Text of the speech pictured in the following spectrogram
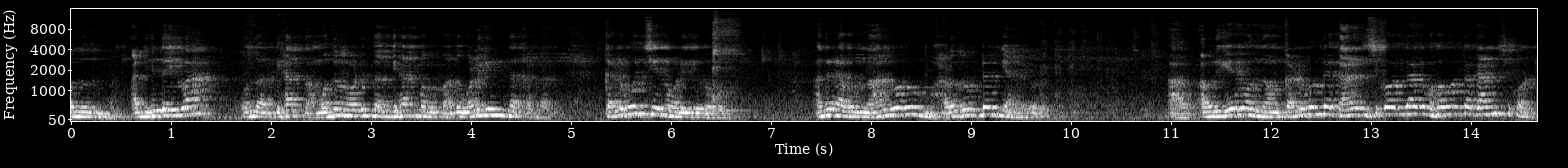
ಒಂದು ಅಧಿದೈವ, ಒಂದು ಅಧ್ಯಾತ್ಮ. ಮೊದಲು ನೋಡಿದ್ದು ಅಧ್ಯಾತ್ಮ ರೂಪ, ಅದು ಒಳಗಿನಿಂದ ಕಂಡದ್ದು. ಕಣ್ಮುಚ್ಚಿ ನೋಡಿದರು. ಅಂದರೆ ಅವರು ನಾಲ್ವರು ಬಹಳ ದೊಡ್ಡ ಜ್ಞಾನಿಗಳು. ಅವರಿಗೇನು ನಮ್ಮ ಕಣ್ಣು ಮುಂದೆ ಕಾಣಿಸಿಕೊಂಡಾಗ ಭಗವಂತ ಕಾಣಿಸಿಕೊಂಡ.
